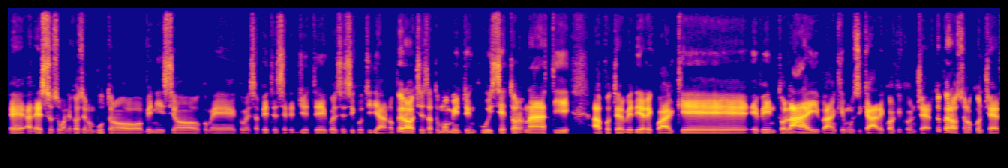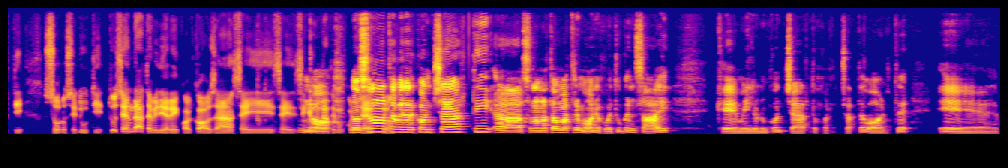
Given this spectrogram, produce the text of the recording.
eh, adesso insomma le cose non buttano benissimo come, come, sapete se leggete qualsiasi quotidiano, però c'è stato un momento in cui si è tornati a poter vedere qualche evento live, anche musicale, qualche concerto, però sono concerti solo seduti. Tu sei andata a vedere qualcosa? Sei, sei, sei no, in un concerto? Non sono andata a vedere concerti uh, sono andata a un matrimonio, come tu ben sai, che è meglio di un concerto certe volte, e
